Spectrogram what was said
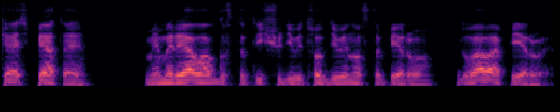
Часть пятая. Мемориал августа 1991. Глава первая.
